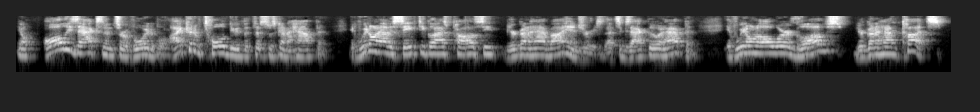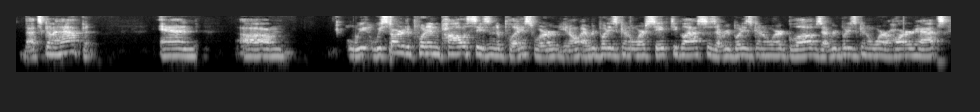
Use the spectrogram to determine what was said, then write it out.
you know, all these accidents are avoidable. I could have told you that this was going to happen. If we don't have a safety glass policy, you're going to have eye injuries. That's exactly what happened. If we don't all wear gloves, you're going to have cuts. That's going to happen. And um, we we started to put in policies into place where you know everybody's going to wear safety glasses, everybody's going to wear gloves, everybody's going to wear hard hats,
